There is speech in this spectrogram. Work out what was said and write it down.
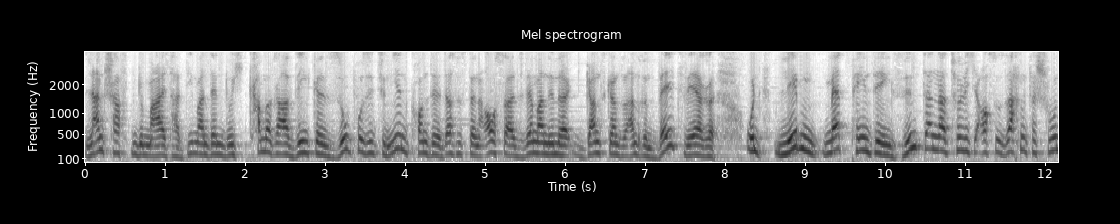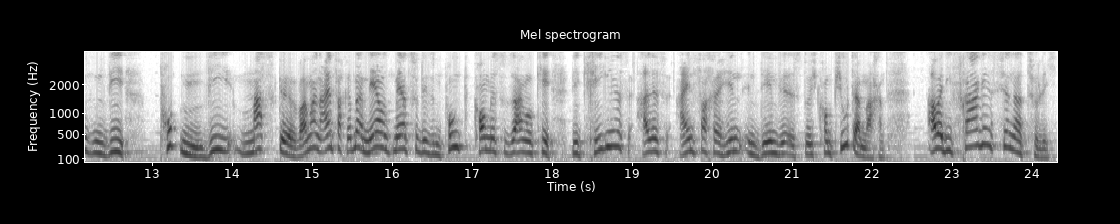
Landschaften gemalt hat, die man dann durch Kamerawinkel so positionieren konnte, dass es dann aussah, als wenn man in einer ganz, ganz anderen Welt wäre. Und neben Matte Paintings sind dann natürlich auch so Sachen verschwunden wie Puppen, wie Maske, weil man einfach immer mehr und mehr zu diesem Punkt gekommen ist, zu sagen, okay, wir kriegen es alles einfacher hin, indem wir es durch Computer machen. Aber die Frage ist ja natürlich,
